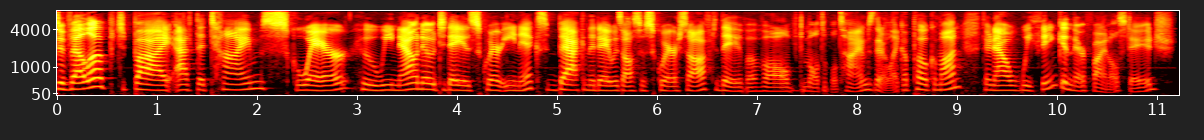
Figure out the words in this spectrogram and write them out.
developed by, at the time, Square, who we now know today is Square Enix. Back in the day was also Squaresoft. They've evolved multiple times. They're like a Pokemon. They're now, we think, in their final stage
